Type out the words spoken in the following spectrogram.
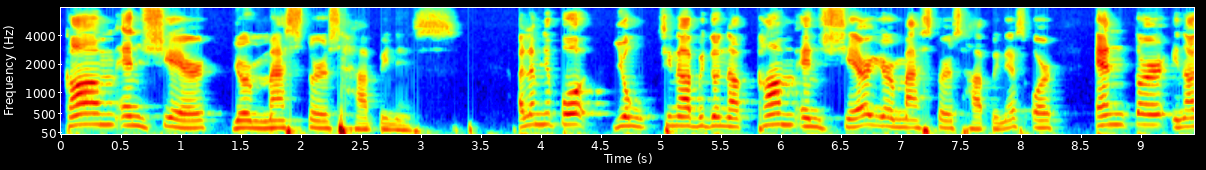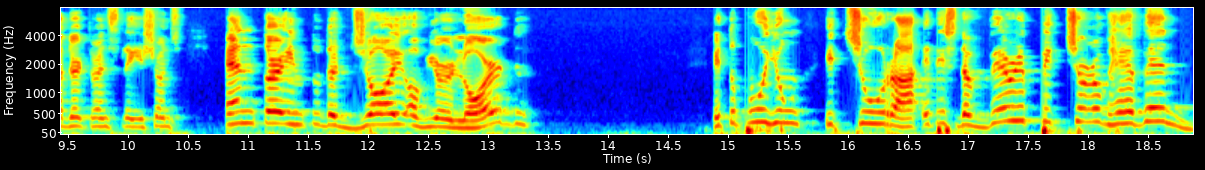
Come and share your master's happiness. Alam niyo po, yung sinabi doon na come and share your master's happiness or enter, in other translations, enter into the joy of your Lord. Ito po yung itsura. It is the very picture of heaven.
